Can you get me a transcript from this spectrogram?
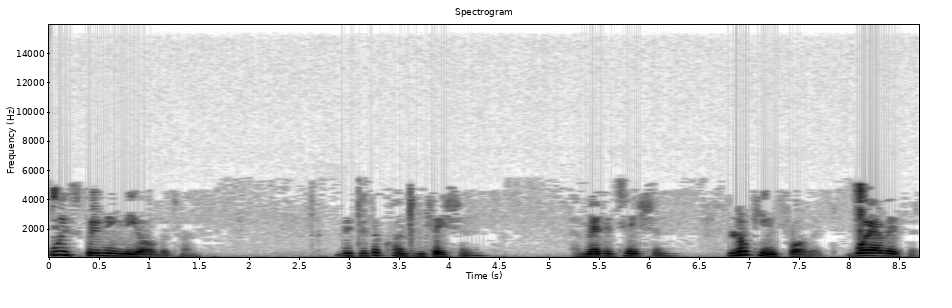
Who is screaming me all the time? This is a contemplation, a meditation, looking for it. Where is it?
